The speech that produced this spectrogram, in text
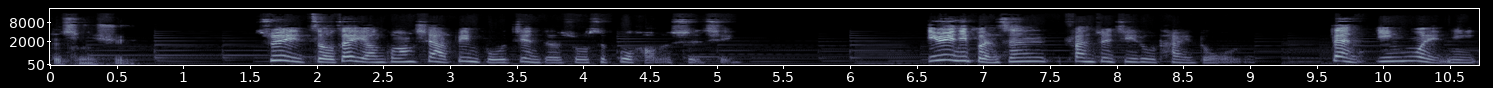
的情绪。所以走在阳光下，并不见得说是不好的事情，因为你本身犯罪记录太多了，但因为你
